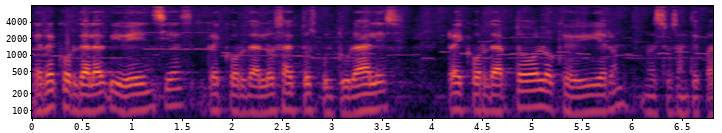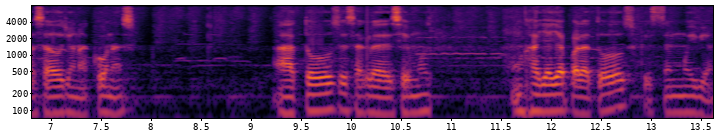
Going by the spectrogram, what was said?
Es recordar las vivencias, recordar los actos culturales, recordar todo lo que vivieron nuestros antepasados yanaconas. A todos les agradecemos un hayaya para todos, que estén muy bien.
